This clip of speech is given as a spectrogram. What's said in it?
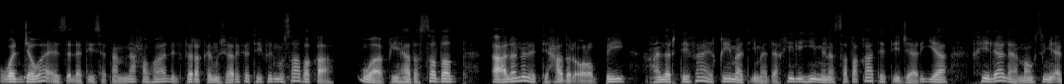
والجوائز التي ستمنحها للفرق المشاركة في المسابقة. وفي هذا الصدد أعلن الاتحاد الأوروبي عن ارتفاع قيمة مداخيله من الصفقات التجارية خلال موسم 2017-2018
